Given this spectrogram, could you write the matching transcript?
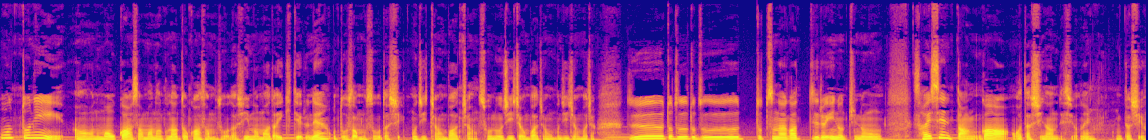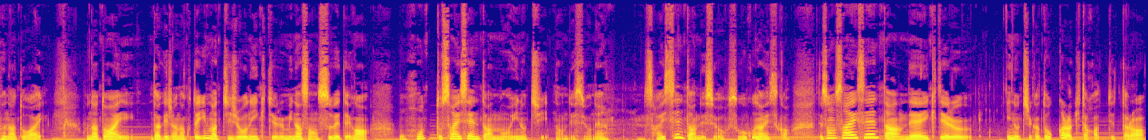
本当に、あの、まあ、お母さん、まあ、亡くなったお母さんもそうだし、今まだ生きてるね、お父さんもそうだし、おじいちゃん、おばあちゃん、そのおじいちゃん、おばあちゃん、おじいちゃん、おばあちゃん、ずーっとずーっとずーっと繋がってる命の最先端が私なんですよね。私、船と愛。船と愛だけじゃなくて、今地上に生きてる皆さんすべてが、もうほんと最先端の命なんですよね。最先端ですよ。すごくないですか？で、その最先端で生きてる命がどっから来たかって言ったら、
